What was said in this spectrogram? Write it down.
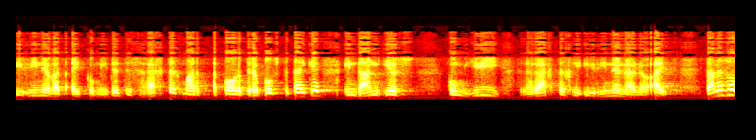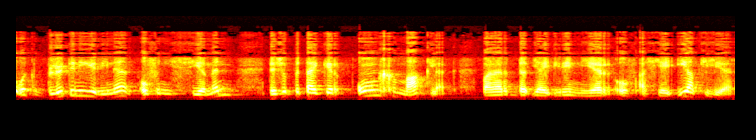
urine wat uitkom nie. Dit is regtig maar 'n paar druppels partyke en dan eers kom hierdie regtige urine nou nou uit. Dan is daar ook bloed in die urine of in die semen. Dis ook baie keer ongemaklik wanneer jy urineer of as jy ejakuleer.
